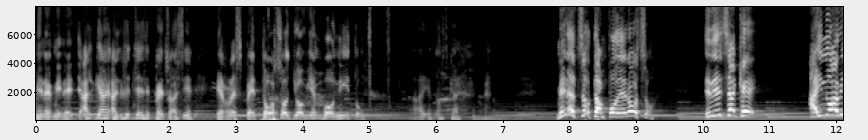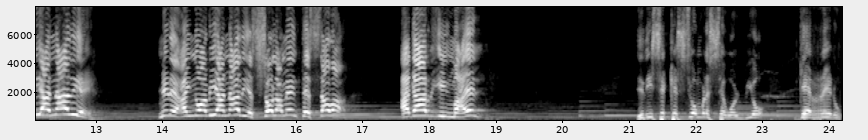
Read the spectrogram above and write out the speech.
Mire, mire, alguien, empezó así, irrespetuoso, yo bien bonito. Ay, Mire eso tan poderoso. Y dice que ahí no había nadie. Mire, ahí no había nadie, solamente estaba Agar Ismael. Y dice que este hombre se volvió guerrero.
